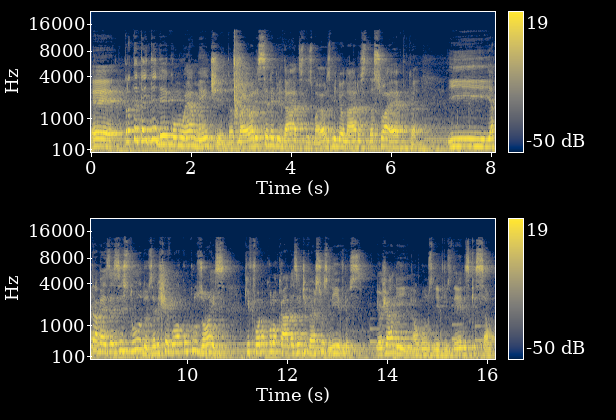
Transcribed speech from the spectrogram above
é, para tentar entender como é a mente das maiores celebridades, dos maiores milionários da sua época. E através desses estudos ele chegou a conclusões que foram colocadas em diversos livros. Eu já li alguns livros deles que são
